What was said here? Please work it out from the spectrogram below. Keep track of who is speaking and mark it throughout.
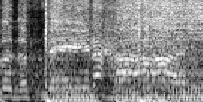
Speaker 1: for the pain I hide.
